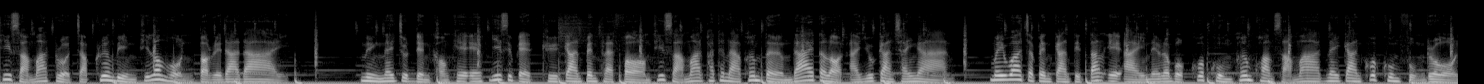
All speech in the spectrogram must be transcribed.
ที่สามารถตรวจจับเครื่องบินที่ล่องหนต่อเรดาร์ได้ หนึ่งในจุดเด่นของ KF-21 คือการเป็นแพลตฟอร์มที่สามารถพัฒนาเพิ่มเติมได้ตลอดอายุการใช้งาน ไม่ว่าจะเป็นการติดตั้ง AI ในระบบควบคุมเพิ่มความสามารถในการควบคุมฝูงโดรน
